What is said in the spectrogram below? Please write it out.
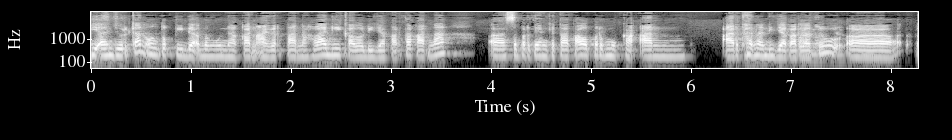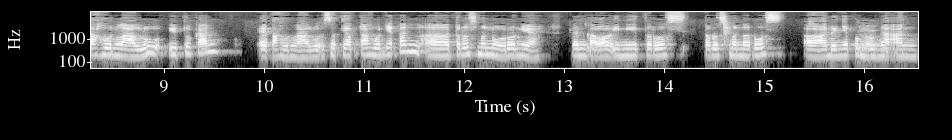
dianjurkan untuk tidak menggunakan air tanah lagi kalau di Jakarta karena eh, seperti yang kita tahu permukaan air tanah di Jakarta Tanah, tuh ya. eh, tahun lalu itu kan eh tahun lalu setiap tahunnya kan eh, terus menurun ya. Dan Betul. kalau ini terus terus menerus eh, adanya penggunaan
